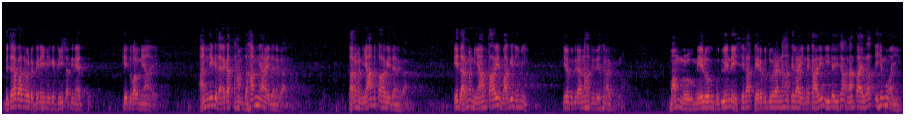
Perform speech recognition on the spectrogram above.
බෙදලා බලනකොට පෙනේ මේකේ පිළිලා තියෙන ඇත්ත. හේතුඵල න්‍යායය. අන්න ඒක දැනගත්තාම ධම්ම න්‍යායය දැනගන්නවා. ධර්ම නියාමතාවය දැනගන්නවා. ඒ ධර්ම නියාමතාවය මගේ නෙමෙයි. කියලා බුදුරජාණන් වහන්සේ දේශනා කරනවා. මම මේ ලෝකෙ බුදු වෙන්නේ ඉස්සෙල්ලා පෙර බුදුරන් වහන්සේලා ඉන්න කාලේ ඊට ඉස්සා අනන්ත ආයතත් එහෙමයි ඒක.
